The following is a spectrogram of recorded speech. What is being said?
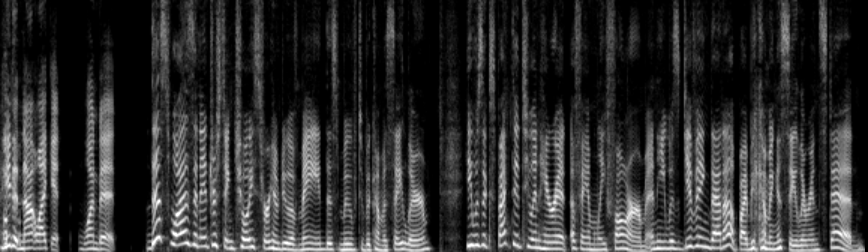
he did not like it one bit. This was an interesting choice for him to have made, this move to become a sailor. He was expected to inherit a family farm, and he was giving that up by becoming a sailor instead.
